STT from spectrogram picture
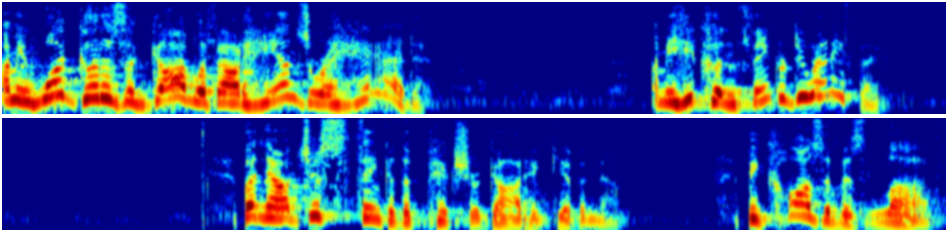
I mean, what good is a God without hands or a head? I mean, he couldn't think or do anything. But now just think of the picture God had given them. Because of his love,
